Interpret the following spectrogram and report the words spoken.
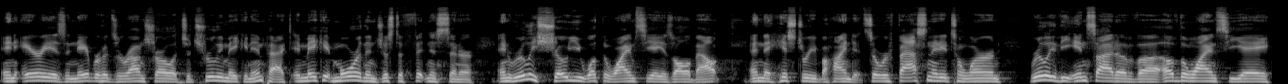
in areas and neighborhoods around Charlotte to truly make an impact and make it more than just a fitness center and really show you what the YMCA is all about and the history behind it. So we're fascinated to learn really the inside of uh, of the YMCA,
